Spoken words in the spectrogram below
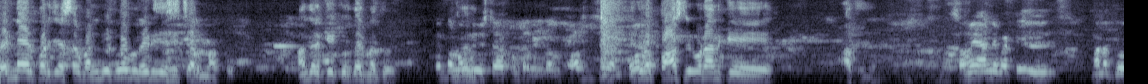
వెంటనే ఏర్పాటు చేస్తారు వన్ వీక్ లోపల రెడీ చేసి ఇచ్చారు మాకు. అందరికీ కృతజ్ఞతలు. ఇక్కడ? పాస్లు ఇవ్వడానికి సమయాన్ని బట్టి మనకు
